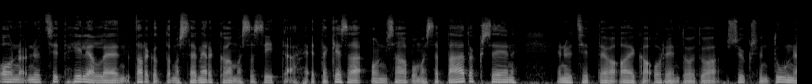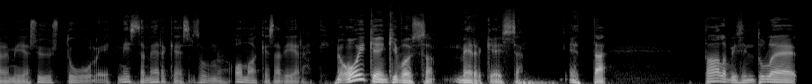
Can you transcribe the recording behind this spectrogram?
on nyt sitten hiljalleen tarkoittamassa ja merkkaamassa sitä, että kesä on saapumassa päätökseen ja nyt sitten on aika orientoitua syksyn tunnelmiin ja syystuuliin. Missä merkeissä sun oma kesä vierähti? No oikein kivoissa merkeissä, että talvisin tulee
